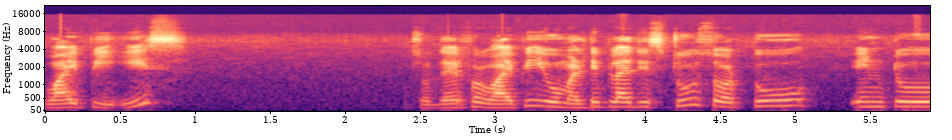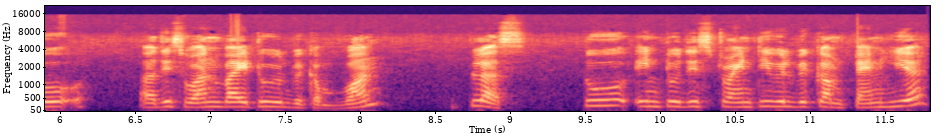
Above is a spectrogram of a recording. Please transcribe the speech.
yp is so therefore yp you multiply this 2 so 2 into uh, this 1 by 2 will become 1 plus 2 into this 20 will become 10 here.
